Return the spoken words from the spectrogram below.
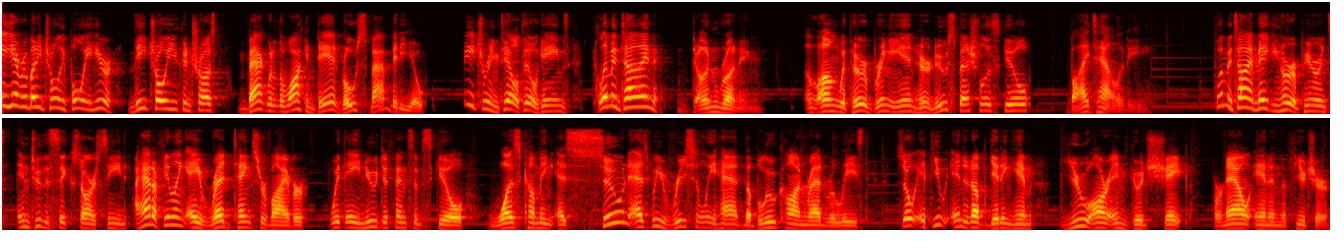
Hey everybody, Trolly Polly here, the troll you can trust, back with the Walking Dead roast map video, featuring Telltale Games' Clementine done running, along with her bringing in her new specialist skill, Vitality. Clementine making her appearance into the 6-star scene, I had a feeling a red tank survivor with a new defensive skill was coming as soon as we recently had the blue Conrad released, so if you ended up getting him, you are in good shape, for now and in the future,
